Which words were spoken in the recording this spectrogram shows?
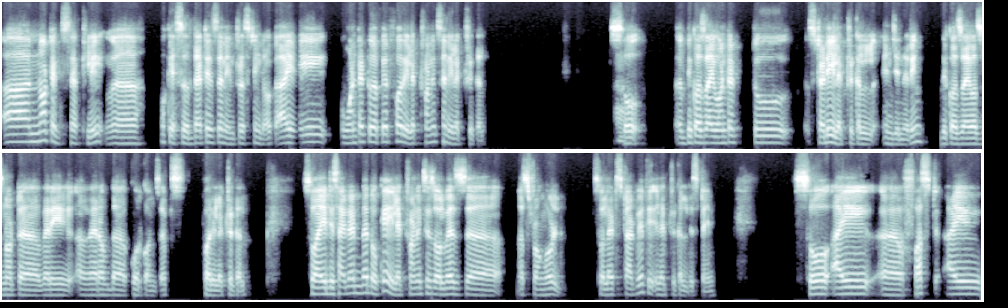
Uh, not exactly. Uh, okay, so that is an interesting talk. I wanted to appear for electronics and electrical. So, uh, because I wanted to study electrical engineering because I was not uh, very aware of the core concepts for electrical. So I decided that, okay, electronics is always uh, a stronghold. So let's start with electrical this time. So I uh, first I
